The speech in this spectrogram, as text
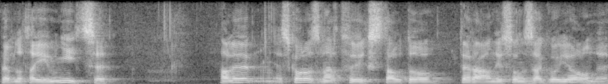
pewną tajemnicę, ale skoro zmartwychwstał, to te rany są zagojone,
